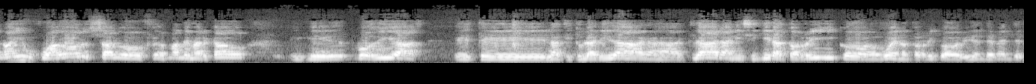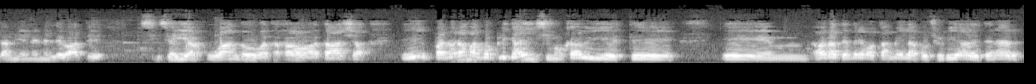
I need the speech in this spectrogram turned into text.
No hay un jugador, salvo Fernández Mercado, que vos digas este, la titularidad clara, ni siquiera Torrico. Bueno, Torrico evidentemente también en el debate si seguía jugando o atajaba batalla. Eh, panorama complicadísimo, Javi. Este, eh, ahora tendremos también la posibilidad de tener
